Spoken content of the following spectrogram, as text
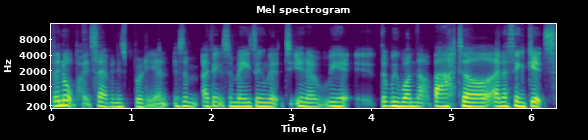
the 0.7 is brilliant. Is I think it's amazing that you know we that we won that battle, and I think it's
